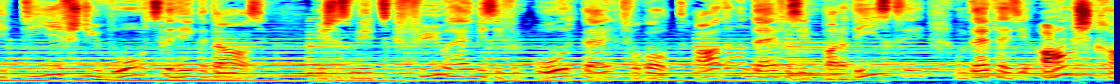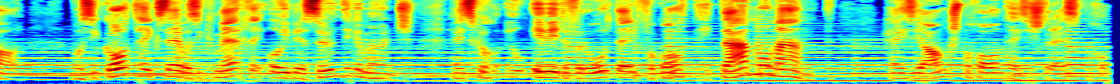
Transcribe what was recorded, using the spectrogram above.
die tiefste Wurzel hinter das ist, dass wir das Gefühl haben, wir sind verurteilt von Gott. Adam und Eva waren im Paradies und dort haben sie Angst gehabt. Wo sie Gott haben gesehen, wo sie gemerkt haben, oh, ich bin ein sündiger Mensch, haben sie gesagt, ich werde verurteilt von Gott. In dem Moment haben sie Angst bekommen und haben sie Stress bekommen.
